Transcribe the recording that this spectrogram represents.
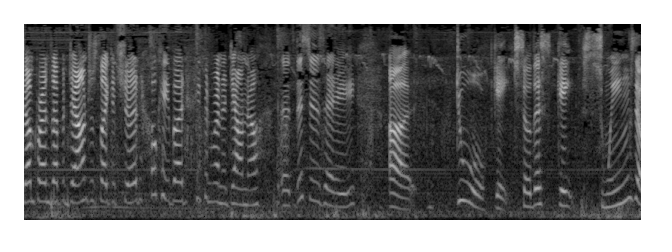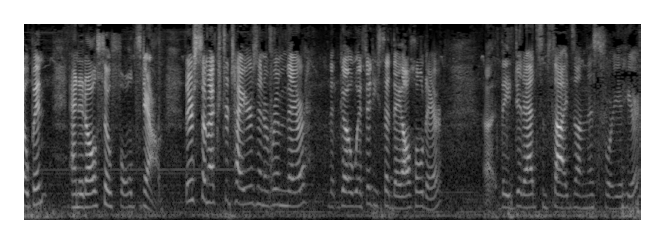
Dump runs up and down just like it should. Okay, bud, you can run it down now. Uh, this is a uh, dual gate. So this gate swings open and it also folds down. There's some extra tires and a rim there that go with it. He said they all hold air. Uh, they did add some sides on this for you here.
